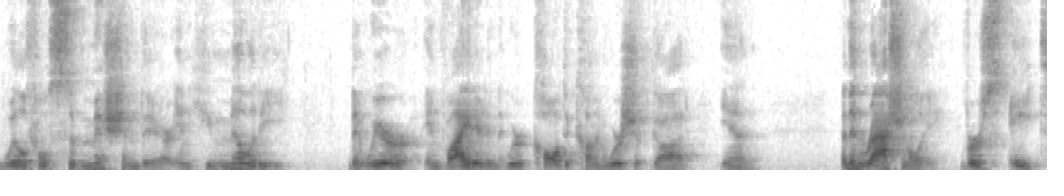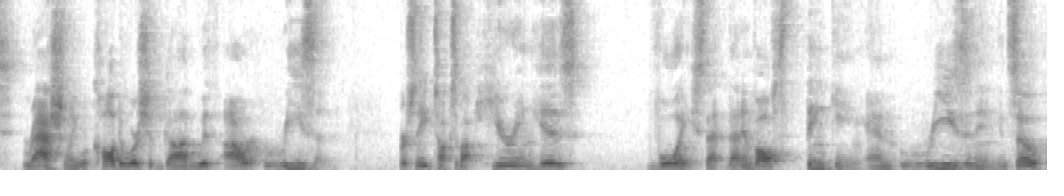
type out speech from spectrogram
willful submission there, in humility, that we're invited and that we're called to come and worship God in. And then rationally, verse 8, rationally, we're called to worship God with our reason. Verse 8 talks about hearing his voice. That, that involves thinking and reasoning. And so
